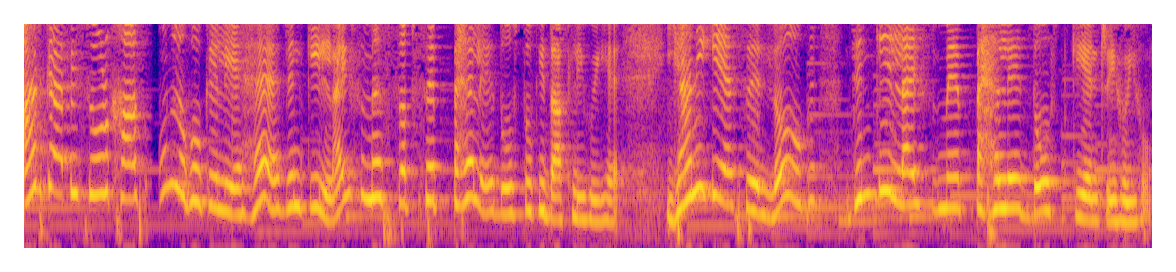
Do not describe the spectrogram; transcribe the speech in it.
आज का एपिसोड खास उन लोगों के लिए है जिनकी लाइफ में सबसे पहले दोस्तों की दाखिली हुई है। यानी कि ऐसे लोग जिनकी लाइफ में पहले दोस्त की एंट्री हुई हो।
